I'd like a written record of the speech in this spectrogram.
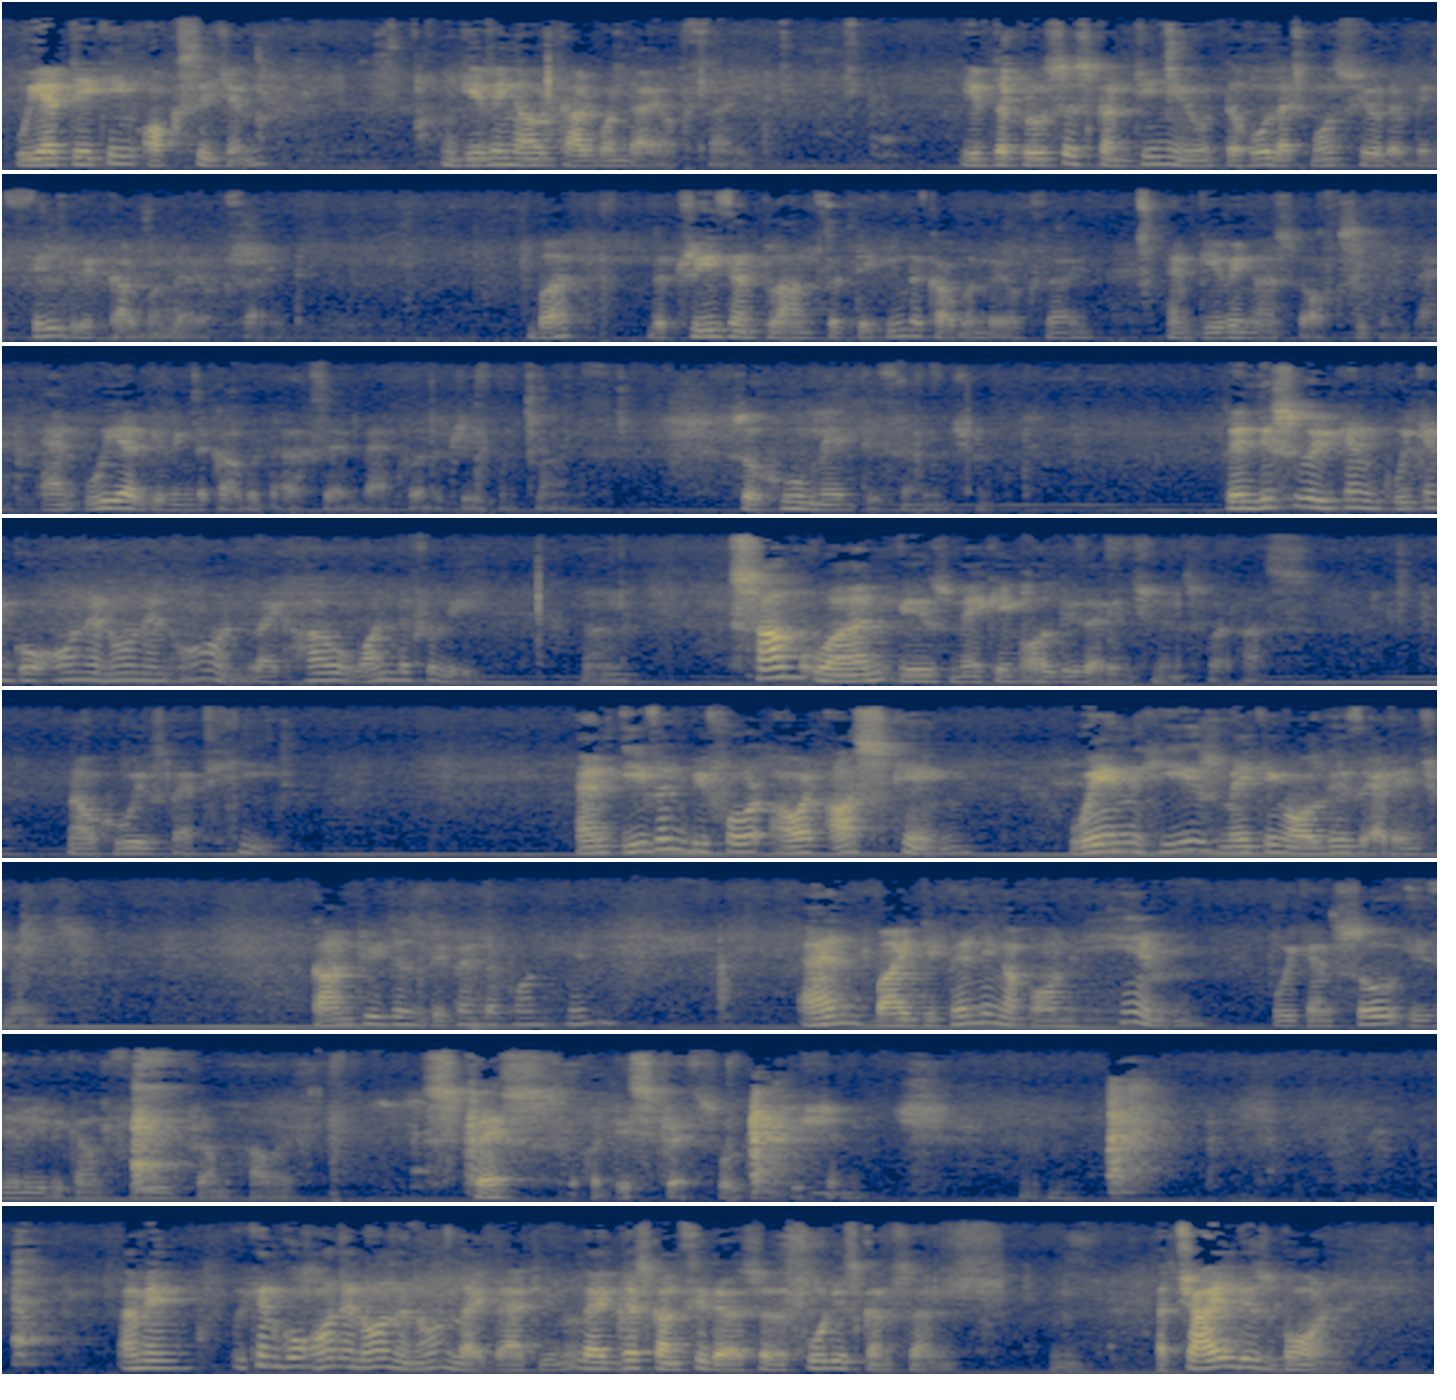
We are taking oxygen, giving out carbon dioxide. If the process continued, the whole atmosphere would have been filled with carbon dioxide. But the trees and plants are taking the carbon dioxide and giving us the oxygen back. And we are giving the carbon dioxide back for the treatment plants. So who made this arrangement? So in this way we can we can go on and on and on, like how wonderfully uh, someone is making all these arrangements for us. Now who is that he? And even before our asking, when he is making all these arrangements, can't we just depend upon Him? And by depending upon Him, we can so easily become free from our stress or distressful condition. Mm-hmm. I mean, we can go on and on and on like that, you know. Like just consider, so the food is concerned. Mm. A child is born.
